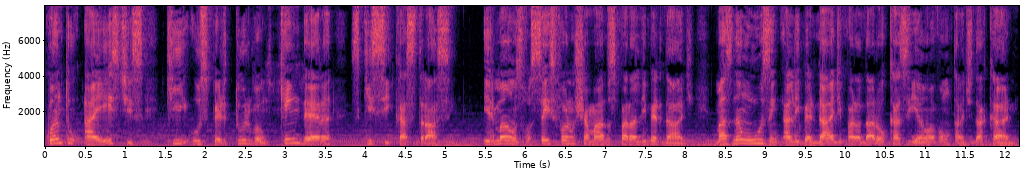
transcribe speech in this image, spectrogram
quanto a estes que os perturbam, quem dera que se castrassem. Irmãos, vocês foram chamados para a liberdade, mas não usem a liberdade para dar ocasião à vontade da carne.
